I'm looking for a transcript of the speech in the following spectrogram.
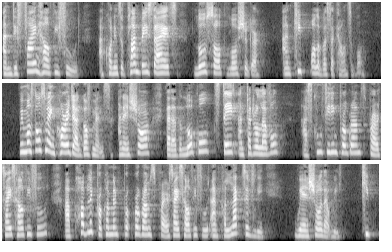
and define healthy food according to plant based diets, low salt, low sugar, and keep all of us accountable. We must also encourage our governments and ensure that at the local, state, and federal level, our school feeding programs prioritize healthy food, our public procurement pro- programs prioritize healthy food, and collectively, we ensure that we keep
